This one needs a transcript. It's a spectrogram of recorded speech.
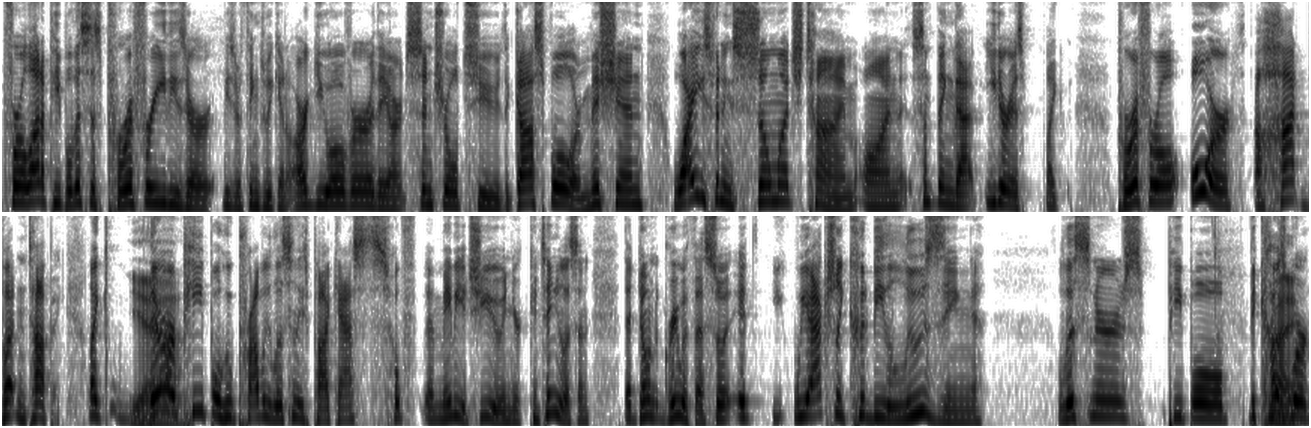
for a lot of people, this is periphery. These are these are things we can argue over. They aren't central to the gospel or mission. Why are you spending so much time on something that either is like peripheral or a hot button topic? Like there are people who probably listen to these podcasts. Hope maybe it's you and you're continue listen that don't agree with us. So it we actually could be losing listeners, people, because Right. we're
